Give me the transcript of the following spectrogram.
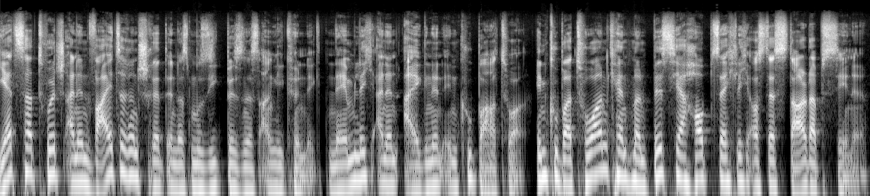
Jetzt hat Twitch einen weiteren Schritt in das Musikbusiness angekündigt, nämlich einen eigenen Inkubator. Inkubatoren kennt man bisher hauptsächlich aus der Startup-Szene.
